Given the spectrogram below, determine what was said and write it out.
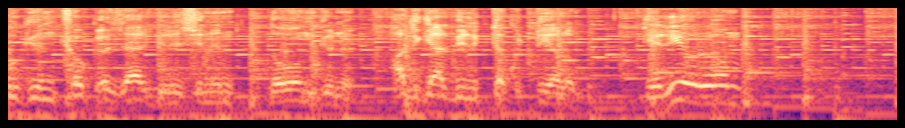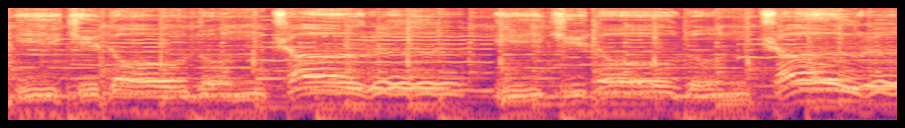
Bugün çok özel birisinin doğum günü. Hadi gel birlikte kutlayalım. Geliyorum. İyi ki doğdun Çağrı, iyi ki doğdun Çağrı,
